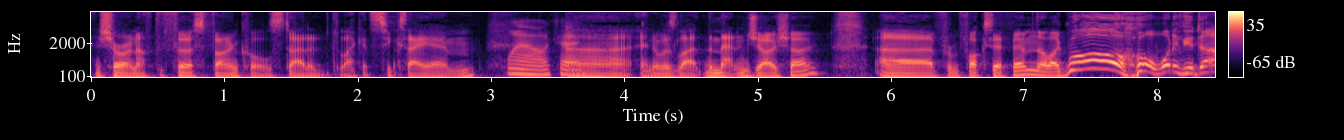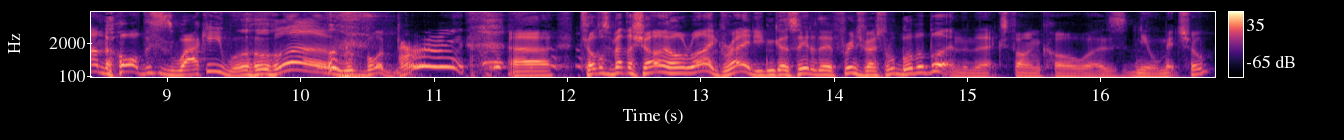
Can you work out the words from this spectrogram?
And sure enough, the first phone call started like at 6 a.m. Wow. Okay. Uh, and it was like the Matt and Joe show uh, from Fox FM. They're like, "Whoa, what have you done? Oh, this is wacky. Whoa, whoa, uh, tell us about the show. All right, great. You can go see it at the Fringe Festival. Blah blah blah." And then the next phone call was Neil Mitchell.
